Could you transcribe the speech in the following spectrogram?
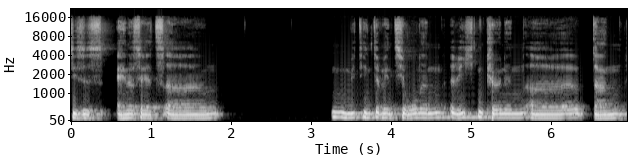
dieses einerseits äh, mit Interventionen richten können, äh, dann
